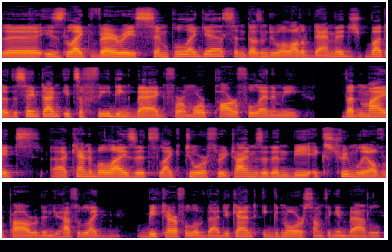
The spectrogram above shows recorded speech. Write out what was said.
uh, is like very simple, I guess, and doesn't do a lot of damage. But at the same time, it's a feeding bag for a more powerful enemy that might uh, cannibalize it like two or three times and then be extremely overpowered and you have to like be careful of that. You can't ignore something in battle.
